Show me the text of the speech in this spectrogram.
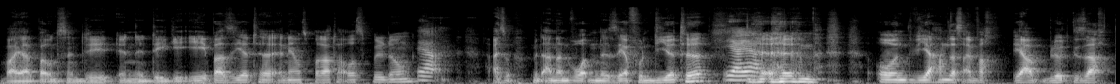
war ja bei uns eine, eine DGE-basierte Ernährungsberaterausbildung. Ja. Also mit anderen Worten eine sehr fundierte. Ja, ja. und wir haben das einfach, ja, blöd gesagt,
